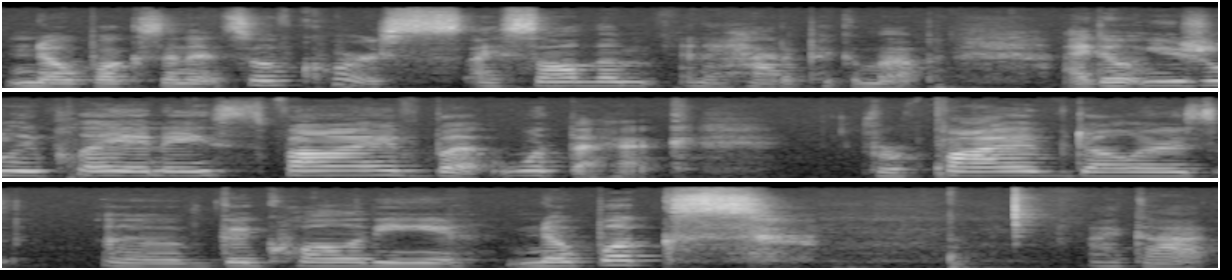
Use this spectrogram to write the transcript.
notebooks in it. So of course I saw them and I had to pick them up. I don't usually play an A5, but what the heck for $5 of good quality notebooks, I got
